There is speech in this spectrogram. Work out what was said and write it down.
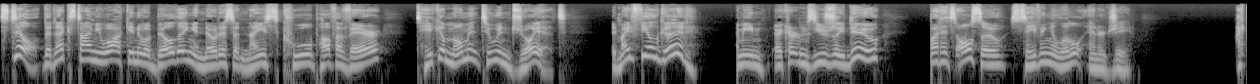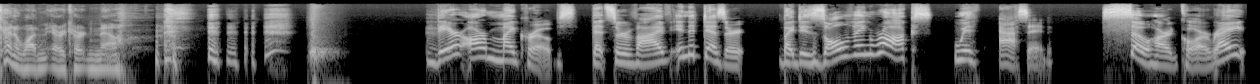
Still, the next time you walk into a building and notice a nice, cool puff of air, take a moment to enjoy it. It might feel good. I mean, air curtains usually do, but it's also saving a little energy. I kind of want an air curtain now. there are microbes that survive in the desert by dissolving rocks with acid. So hardcore, right?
